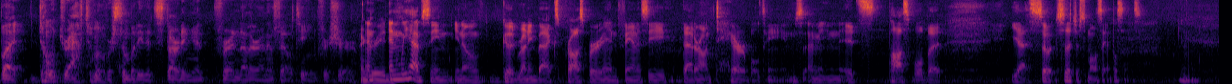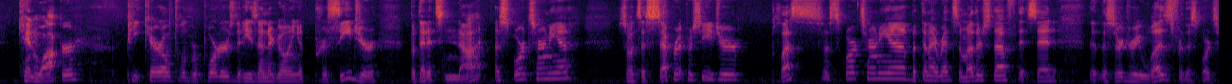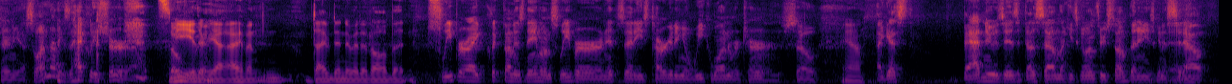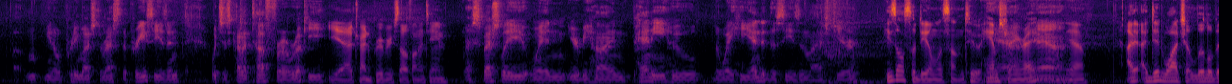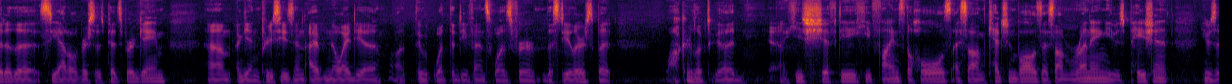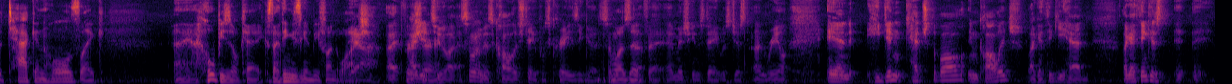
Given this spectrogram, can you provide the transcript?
but don't draft him over somebody that's starting it for another NFL team for sure. And- Agreed. And, we have seen, you know, good running backs prosper in fantasy that are on terrible teams. I mean, it's possible, but yes, so it's such a small sample size. Ken Walker, Pete Carroll told reporters that he's undergoing a procedure, but that it's not a sports hernia. So it's a separate procedure plus a sports hernia, but then I read some other stuff that said that the surgery was for the sports hernia. So I'm not exactly sure. So Me either. Yeah, I haven't dived into it at all, but Sleeper, I clicked on his name on Sleeper, and it said he's targeting a week one return. So yeah. I guess bad news is it does sound like he's going through something, and he's going to sit out, um, you know, pretty much the rest of the preseason, which is kind of tough for a rookie, Yeah, trying to prove yourself on a team. especially when you're behind Penny, who the way he ended the season last year. He's also dealing with something too, hamstring, Yeah, right? yeah. yeah. I, I did watch a little bit of the Seattle versus Pittsburgh game. Um, again, preseason. I have no idea what the, defense was for the Steelers, but Walker looked good. Yeah. Like he's shifty. He finds the holes. I saw him catching balls. I saw him running. He was patient. He was attacking holes. Like I, hope he's okay because I think he's going to be fun to watch. Yeah, I, for I sure. do too. Uh, Some of his college tape was crazy good. Some Was of it? the stuff at, at Michigan State was just unreal. And he didn't catch the ball in college. Like I think he had, like I think his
